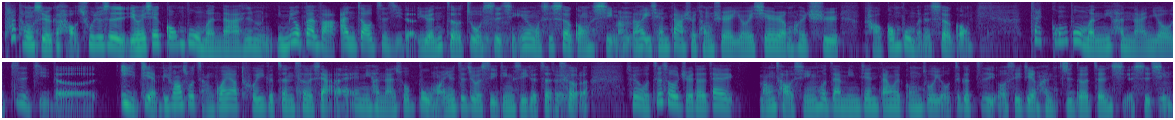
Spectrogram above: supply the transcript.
它同时有一个好处，就是有一些公部门的啊，还是什么你没有办法按照自己的原则做事情，因为我是社工系嘛。然后以前大学同学有一些人会去考公部门的社工，在公部门你很难有自己的意见。比方说长官要推一个政策下来，你很难说不嘛，因为这就是已经是一个政策了。所以我这时候觉得，在芒草星或者在民间单位工作，有这个自由是一件很值得珍惜的事情。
